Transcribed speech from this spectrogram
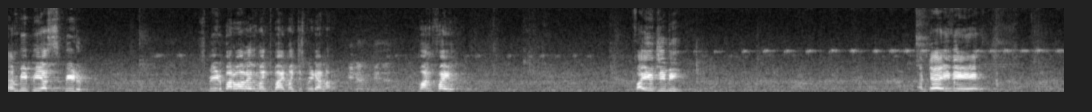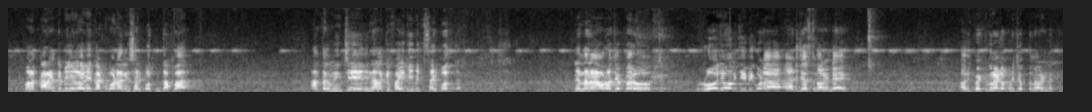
Mbps speed. స్పీడ్ పర్వాలేదు మంచి మంచి స్పీడ్ అన్నారు. One five. Five GB. అంటే ఇది మన కరెంటు బిల్లులు అవి కట్టుకోవడానికి సరిపోతుంది తప్ప అంతకు మించి ఇది నెలకి ఫైవ్ జీబీకి సరిపోతుంది నిన్ననే ఎవరో చెప్పారు రోజు ఒక జీబీ కూడా యాడ్ చేస్తున్నారండి. అది పెట్టుకునేటప్పుడు చెప్తున్నారండి. అది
